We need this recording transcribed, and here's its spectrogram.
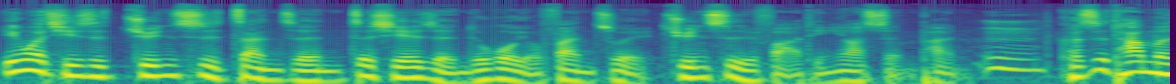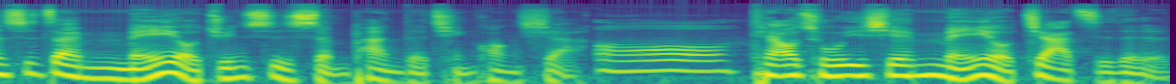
因为其实军事战争这些人如果有犯罪，军事法庭要审判，嗯，可是他们是在没有军事审判的情况下，哦，挑出一些没有价值的人，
